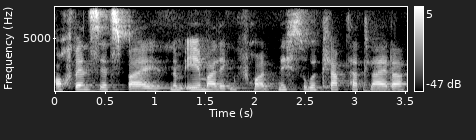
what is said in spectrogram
auch wenn es jetzt bei einem ehemaligen Freund nicht so geklappt hat, leider,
